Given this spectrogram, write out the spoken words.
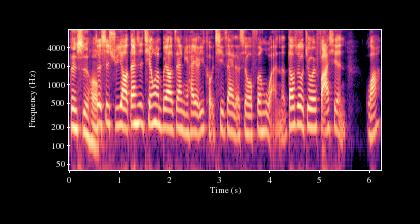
但是哈，这是需要，但是千万不要在你还有一口气在的时候分完了，到时候就会发现哇，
